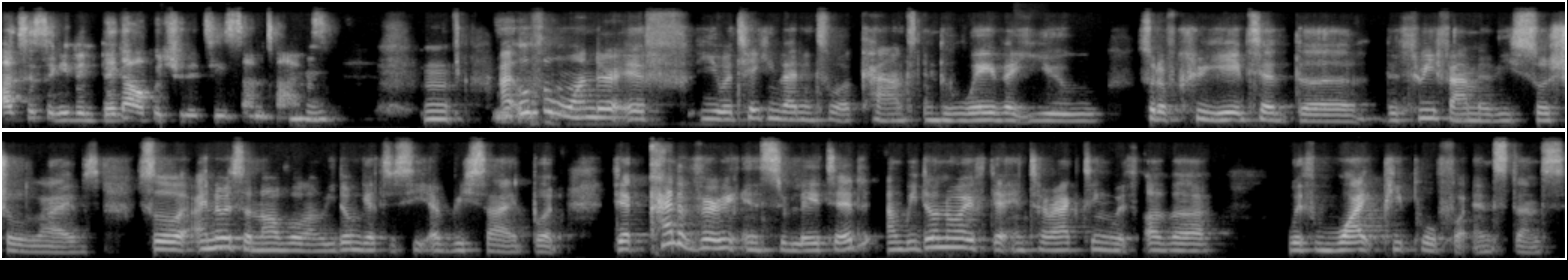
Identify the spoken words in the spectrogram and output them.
accessing even bigger opportunities sometimes. Mm-hmm. Mm. I also wonder if you were taking that into account in the way that you sort of created the the three families' social lives. So I know it's a novel and we don't get to see every side, but they're kind of very insulated, and we don't know if they're interacting with other with white people, for instance.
